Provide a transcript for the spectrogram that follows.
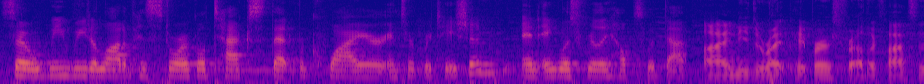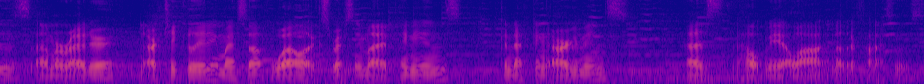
so we read a lot of historical texts that require interpretation, and English really helps with that. I need to write papers for other classes. I'm a writer. Articulating myself well, expressing my opinions, conducting arguments has helped me a lot in other classes.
